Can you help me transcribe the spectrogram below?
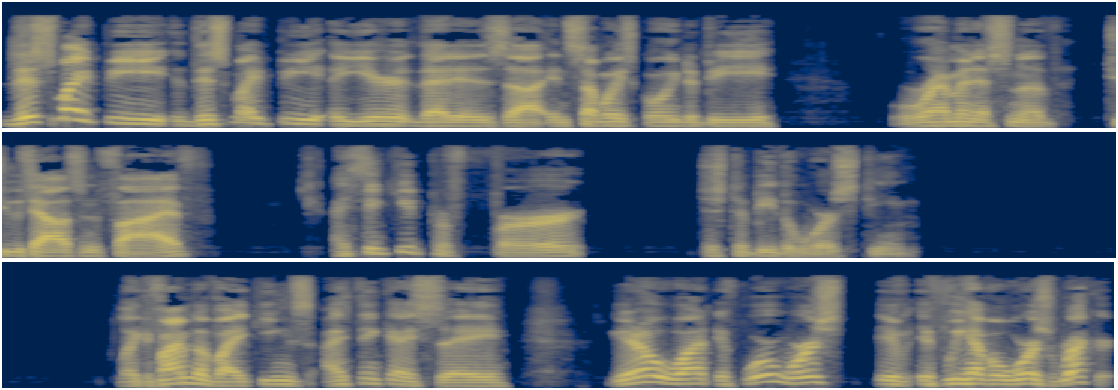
this might be this might be a year that is uh, in some ways going to be reminiscent of 2005. I think you'd prefer just to be the worst team. Like if I'm the Vikings, I think I say, you know what? If we're worse, if, if we have a worse record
